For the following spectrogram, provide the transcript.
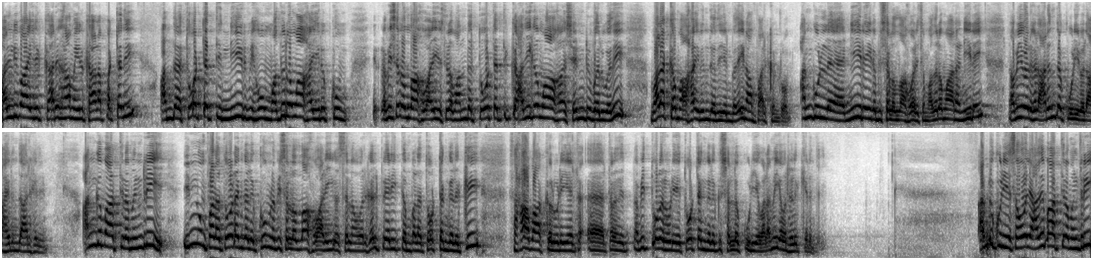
பள்ளி வாயிலுக்கு அருகாமையில் காணப்பட்டது. அந்த தோட்டத்தின் நீர் மிகவும் மதுரமாக இருக்கும். நபிசல்லாஹு அலிஸ்லாம் அந்த தோட்டத்துக்கு அதிகமாக சென்று வருவது வழக்கமாக இருந்தது என்பதை நாம் பார்க்கின்றோம். அங்குள்ள நீரை நபி அலிஸ்லாம் மதுரமான நீரை நபியவர்கள் அருந்தக்கூடியவர்களாக இருந்தார்கள். அங்கு மாத்திரமின்றி இன்னும் பல தோட்டங்களுக்கும் நபி ஸல்லல்லாஹு அலைஹி அவர்கள் பேரித்தம் பல தோட்டங்களுக்கு சஹாபாக்களுடைய தனது நபித்தோழருடைய தோட்டங்களுக்கு செல்லக்கூடிய வளமை அவர்களுக்கு இருந்தது. அன்புக்குரிய சகோதரி அது மாத்திரமின்றி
